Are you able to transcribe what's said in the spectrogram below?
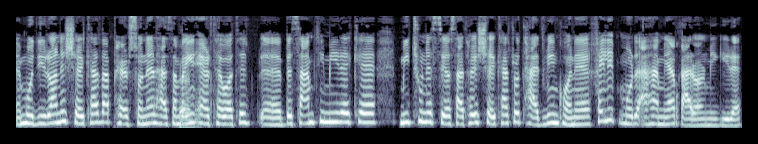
مدیران شرکت و پرسنل هستن و این ارتباط به سمتی میره که می‌تونه سیاست های شرکت رو تدوین کنه. خیلی مورد اهمیت قرار می‌گیره.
